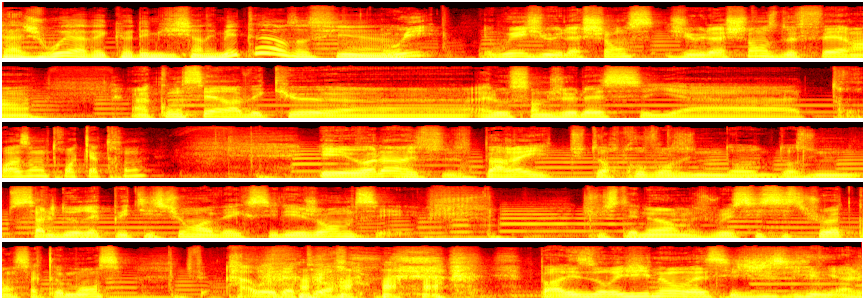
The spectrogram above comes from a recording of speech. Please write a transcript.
as, joué avec des musiciens des Meters aussi. hein. Oui, oui, j'ai eu la chance. J'ai eu la chance de faire un, un concert avec eux euh, à Los Angeles il y a 3 ans, 3-4 ans. Et voilà, pareil, tu te retrouves dans une, dans, dans une salle de répétition avec ces légendes, c'est juste énorme. Je jouais Sissy Strut quand ça commence. Je fais, ah ouais, d'accord. Par les originaux, ouais, c'est juste génial.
